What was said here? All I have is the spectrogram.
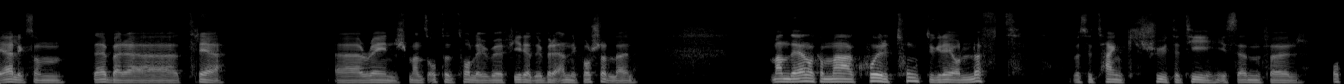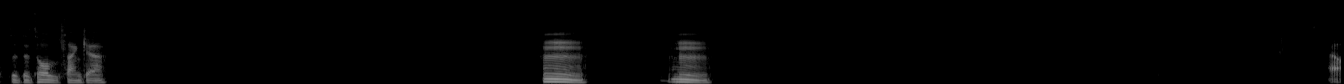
er liksom Det er bare tre uh, range, mens åtte til tolv er jo bare fire. Det er jo bare én i forskjell der. Men det er noe med hvor tungt du greier å løfte hvis du tenker sju til ti istedenfor åtte til tolv, tenker jeg. Mm, mm, ja.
